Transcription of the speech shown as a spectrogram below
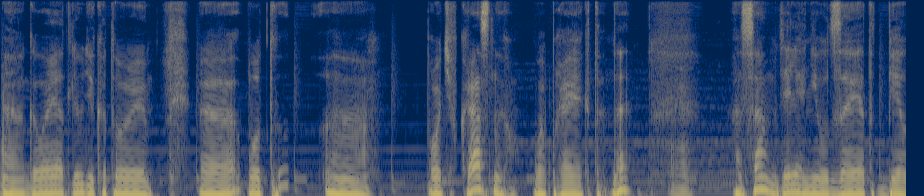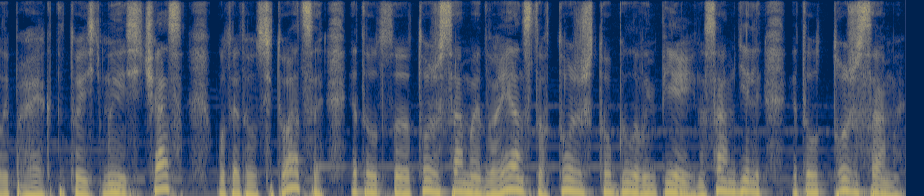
э, говорят люди, которые э, вот э, против красного проекта, да, Мгм. На самом деле они вот за этот белый проект. То есть мы сейчас, вот эта вот ситуация, это вот э, то же самое дворянство, то же, что было в империи. На самом деле это вот то же самое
